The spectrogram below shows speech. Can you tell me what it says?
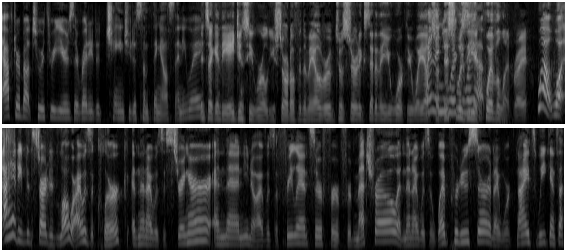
after about two or three years, they're ready to change you to something else anyway. It's like in the agency world, you start off in the mailroom to a certain extent, and then you work your way up. And so this was the up. equivalent, right? Well, well, I had even started lower. I was a clerk, and then I was a stringer, and then you know I was a freelancer for for Metro, and then I was a web producer, and I worked nights, weekends. Uh,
